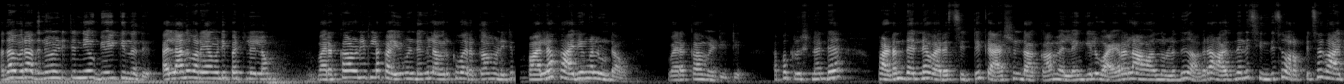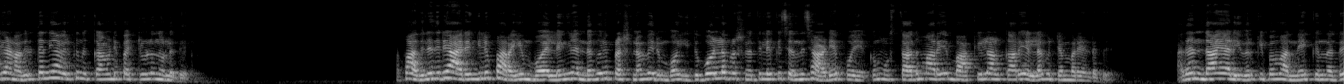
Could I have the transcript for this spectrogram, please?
അത് അവർ അതിനു വേണ്ടി തന്നെയാണ് ഉപയോഗിക്കുന്നത്. അല്ലാന്ന് പറയാൻ വേണ്ടി പറ്റില്ലല്ലോ. വരക്കാൻ വേണ്ടിയിട്ടുള്ള കഴിവുണ്ടെങ്കിൽ അവർക്ക് വരക്കാൻ വേണ്ടിയിട്ട് പല കാര്യങ്ങളുണ്ടാവും. വരക്കാൻ വേണ്ടിയിട്ട്. അപ്പൊ കൃഷ്ണന്റെ പടം തന്നെ വരച്ചിട്ട് ക്യാഷ് ഉണ്ടാക്കാം അല്ലെങ്കിൽ വൈറൽ ആവാന്നുള്ളത് അവർ ആദ്യം തന്നെ ചിന്തിച്ച് ഉറപ്പിച്ച കാര്യമാണ്. അതിൽ തന്നെ അവർക്ക് നിൽക്കാൻ വേണ്ടി പറ്റുള്ളൂ എന്നുള്ളത്. അപ്പൊ അതിനെതിരെ ആരെങ്കിലും പറയുമ്പോൾ അല്ലെങ്കിൽ എന്തെങ്കിലും പ്രശ്നം വരുമ്പോൾ ഇതുപോലുള്ള പ്രശ്നത്തിലേക്ക് ചെന്ന് ചാടിയപ്പോയേക്കും ഉസ്താദുമാരെയും ബാക്കിയുള്ള ആൾക്കാരെയും അല്ല കുറ്റം പറയേണ്ടത്. അതെന്തായാലും ഇവർക്കിപ്പം വന്നേക്കുന്നത്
